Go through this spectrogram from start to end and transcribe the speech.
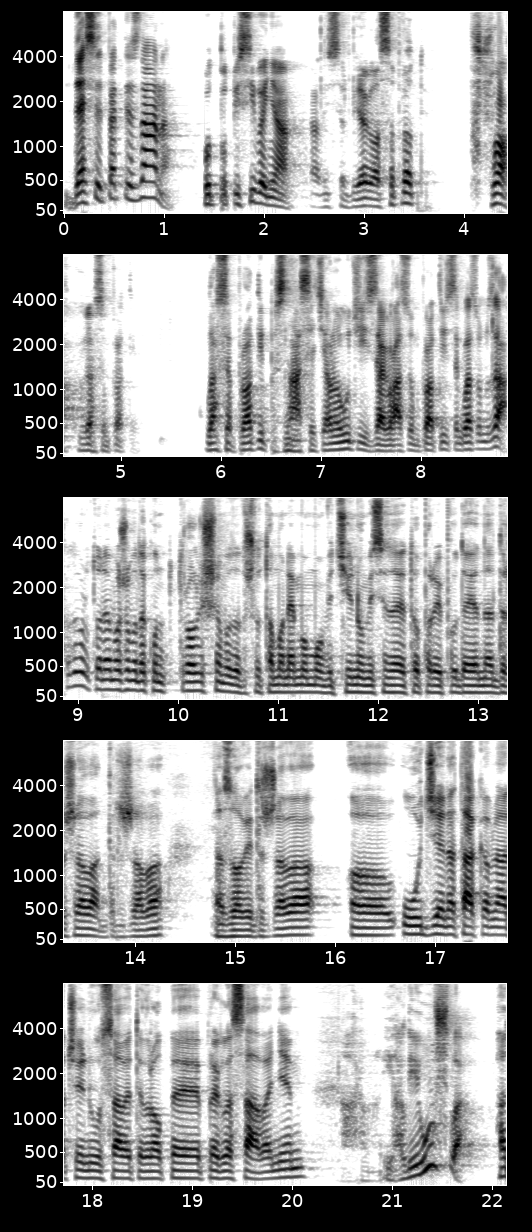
10-15 dana od potpisivanja... Ali Srbija glasa protiv. Šta glasa protiv? Glasa protiv, pa zna se će ono ući sa glasom protiv, sa glasom za. Pa dobro, to ne možemo da kontrolišemo, zato što tamo nemamo većinu. Mislim da je to prvi put da jedna država, država, nazovi država, uđe na takav način u Savet Evrope preglasavanjem. Naravno, ali je ušla. Pa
